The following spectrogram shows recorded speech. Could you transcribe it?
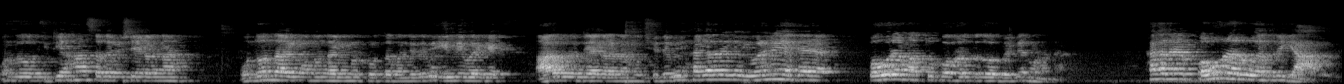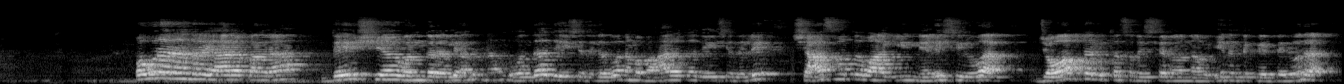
ಒಂದು ಇತಿಹಾಸದ ವಿಷಯಗಳನ್ನ ಒಂದೊಂದಾಗಿ ಒಂದೊಂದಾಗಿ ನೋಡ್ಕೊಳ್ತಾ ಬಂದಿದ್ದೇವೆ. ಇಲ್ಲಿವರೆಗೆ ಆರು ಅಧ್ಯಾಯಗಳನ್ನ ಮುಗಿಸಿದ್ದೇವೆ. ಹಾಗಾದ್ರೆ ಈಗ ಏಳನೇ ಅಧ್ಯಾಯ ಪೌರ ಮತ್ತು ಪೌರತ್ವದ ಬಗ್ಗೆ ನೋಡೋಣ. ಹಾಗಾದ್ರೆ ಪೌರರು ಅಂದ್ರೆ ಯಾರು? ಪೌರರು ಅಂದ್ರೆ ಯಾರಪ್ಪ ಅಂದ್ರ ದೇಶ ಒಂದರಲ್ಲಿ ಅಂದ್ರೆ ನಮ್ದು ಒಂದೇ ದೇಶದಲ್ಲಿ ಅಥವಾ ನಮ್ಮ ಭಾರತ ದೇಶದಲ್ಲಿ ಶಾಶ್ವತವಾಗಿ ನೆಲೆಸಿರುವ ಜವಾಬ್ದಾರಿಯುತ ಸದಸ್ಯರನ್ನ ನಾವು ಏನಂತ ಕೇಳ್ತೇವೆ ಅಂದ್ರೆ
